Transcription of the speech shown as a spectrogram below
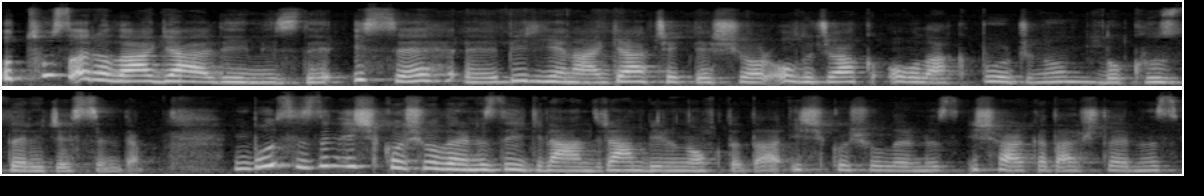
30 Aralık'a geldiğimizde ise e, bir yeni gerçekleşiyor olacak Oğlak Burcu'nun 9 derecesinde. Bu sizin iş koşullarınızı ilgilendiren bir noktada. İş koşullarınız, iş arkadaşlarınız,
